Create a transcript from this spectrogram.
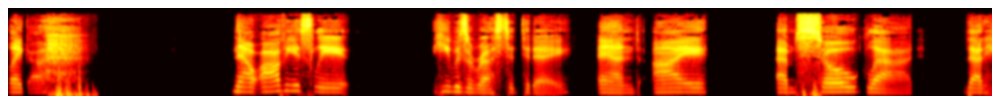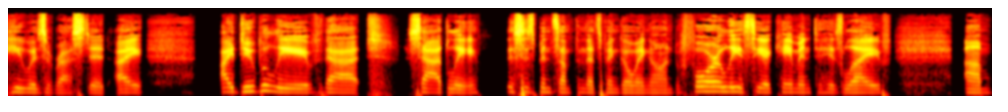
Like, uh, now obviously he was arrested today and I am so glad that he was arrested. I I do believe that sadly, this has been something that's been going on before Alicia came into his life. Um,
